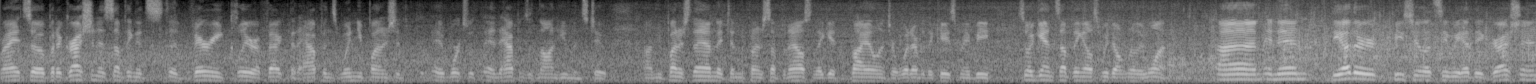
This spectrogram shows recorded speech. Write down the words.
Right, so but aggression is something that's a very clear effect that happens when you punish it. It works with, it happens with non-humans too. Um, you punish them, they tend to punish something else, and they get violent or whatever the case may be. So again, something else we don't really want. Um, and then the other piece here, let's see, we had the aggression,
